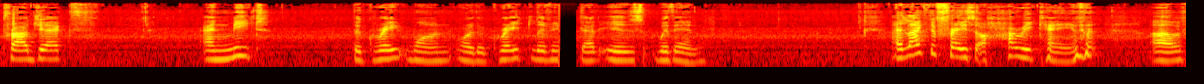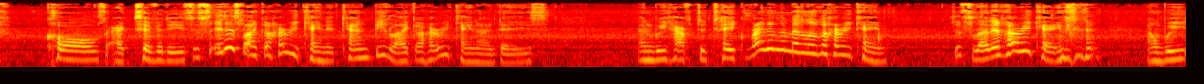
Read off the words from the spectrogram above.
projects, and meet the great one or the great living that is within. I like the phrase a hurricane of calls, activities. It is like a hurricane. It can be like a hurricane our days. And we have to take right in the middle of the hurricane. Just let it hurricane. and we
